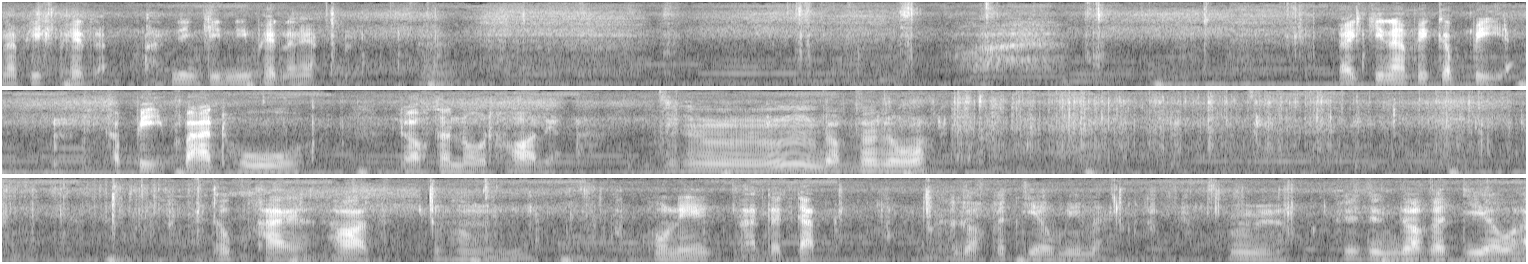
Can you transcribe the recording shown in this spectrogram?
น้ำพริกเผ็ดอะยิ่งกินยิ่งเผ็ดนะเนี่ยอยากกินน้ำพริกกะปิอะกะปิปลาทู ดอกสโหนทอดเนี่ยอื้อหือดอกสโหนทุบไข่ทอดอื้อหือพวกนี้อาจจะจัดดอกกระเจียวมีไหมอืมคิดถึงดอกกระเจียวอะ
